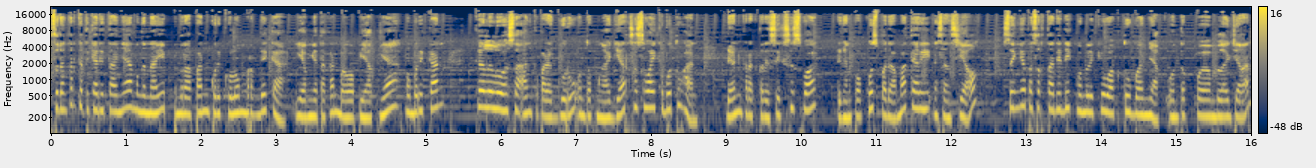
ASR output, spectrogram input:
Sedangkan ketika ditanya mengenai penerapan kurikulum merdeka, ia menyatakan bahwa pihaknya memberikan keleluasaan kepada guru untuk mengajar sesuai kebutuhan dan karakteristik siswa dengan fokus pada materi esensial sehingga peserta didik memiliki waktu banyak untuk pembelajaran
